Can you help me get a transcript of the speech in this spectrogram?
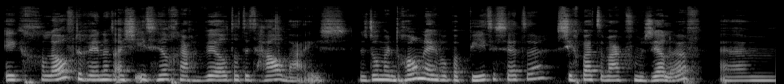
ik geloof erin dat als je iets heel graag wilt, dat dit haalbaar is. Dus door mijn droomleven op papier te zetten, zichtbaar te maken voor mezelf. Ehm,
